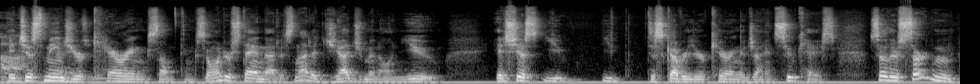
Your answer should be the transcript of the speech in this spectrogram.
Ah, it just means you're you. carrying something. So understand that. It's not a judgment on you. It's just you you discover you're carrying a giant suitcase. So there's certain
